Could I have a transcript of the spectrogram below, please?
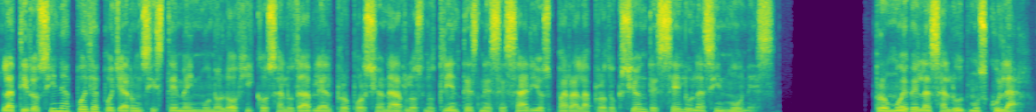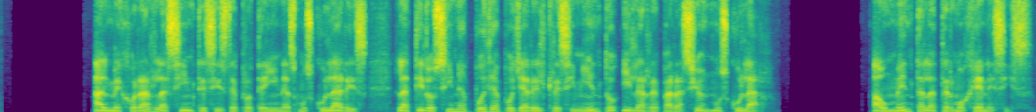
La tirosina puede apoyar un sistema inmunológico saludable al proporcionar los nutrientes necesarios para la producción de células inmunes. Promueve la salud muscular. Al mejorar la síntesis de proteínas musculares, la tirosina puede apoyar el crecimiento y la reparación muscular. Aumenta la termogénesis.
